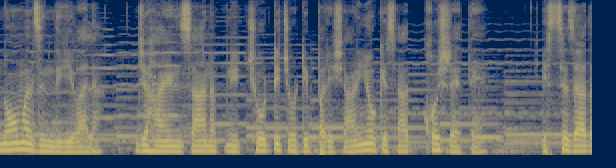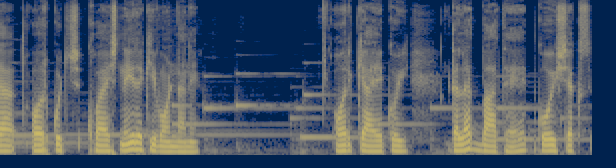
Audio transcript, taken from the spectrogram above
नॉर्मल ज़िंदगी वाला, जहाँ इंसान अपनी छोटी छोटी परेशानियों के साथ खुश रहते हैं। इससे ज़्यादा और कुछ ख्वाहिश नहीं रखी वोंडा ने। और क्या है कोई गलत बात है? कोई शख्स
